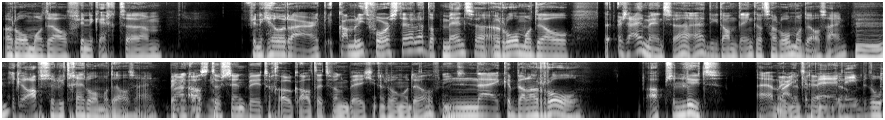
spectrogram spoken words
een rolmodel vind ik echt, ehm, vind ik heel raar. Ik, ik kan me niet voorstellen dat mensen een rolmodel. Er zijn mensen hè, die dan denken dat ze een rolmodel zijn. Ik wil absoluut geen rolmodel zijn. Ben Mhm. maar als niet. docent ben je toch ook altijd wel een beetje een rolmodel, of niet? Nee, ik heb wel een rol. Absoluut. Ja, maar, ik, nee, model. nee, ik bedoel,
